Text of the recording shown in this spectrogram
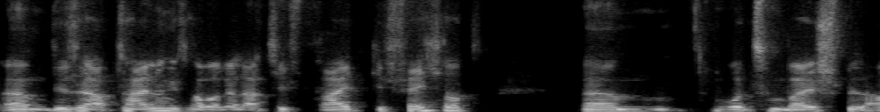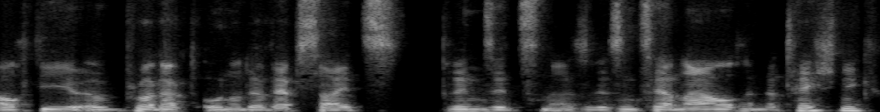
Ähm, diese Abteilung ist aber relativ breit gefächert, ähm, wo zum Beispiel auch die äh, Product Owner der Websites drin sitzen. Also wir sind sehr nah auch an der Technik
